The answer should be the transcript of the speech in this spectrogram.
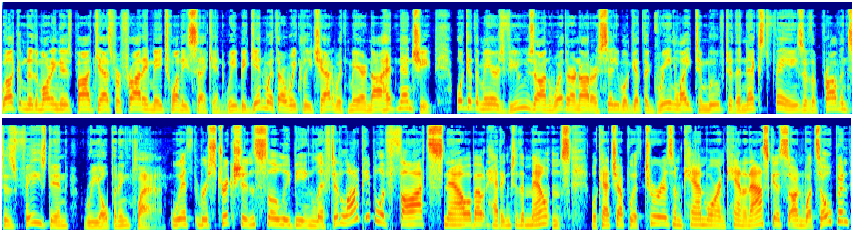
Welcome to the Morning News Podcast for Friday, May 22nd. We begin with our weekly chat with Mayor Naheed Nenshi. We'll get the mayor's views on whether or not our city will get the green light to move to the next phase of the province's phased in reopening plan. With restrictions slowly being lifted, a lot of people have thoughts now about heading to the mountains. We'll catch up with Tourism Canmore and Kananaskis on what's open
